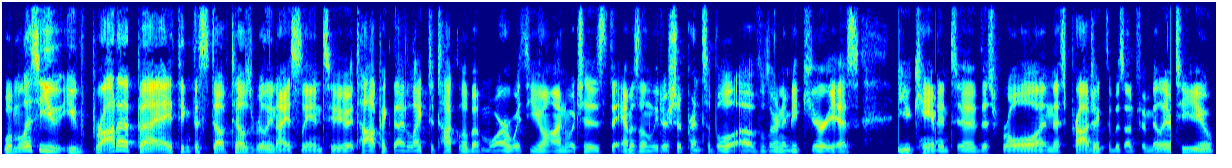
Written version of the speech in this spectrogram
Well, Melissa, you, you've brought up, uh, I think this dovetails really nicely into a topic that I'd like to talk a little bit more with you on, which is the Amazon leadership principle of learn and be curious. You came into this role and this project that was unfamiliar to you,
